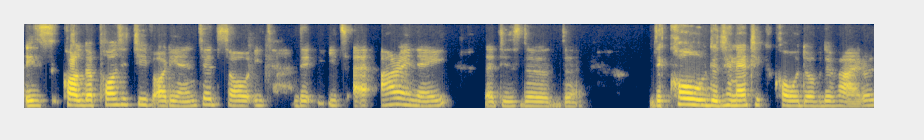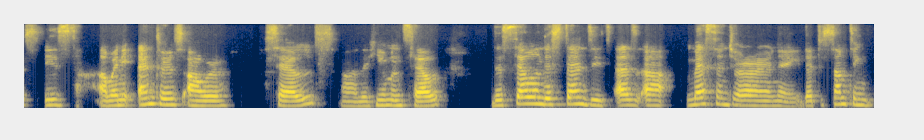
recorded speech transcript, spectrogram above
is called the positive oriented. So it the, it's RNA that is the, the the code, the genetic code of the virus is uh, when it enters our cells, uh, the human cell, the cell understands it as a messenger RNA. That is something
